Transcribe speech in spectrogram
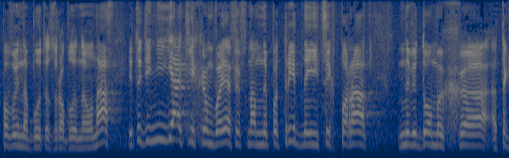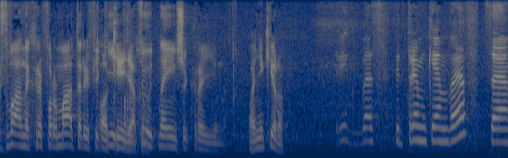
повинно бути зроблено у нас, і тоді ніяких МВФів нам не потрібно, і цих порад невідомих е, так званих реформаторів, які Окей, дякую. працюють на інші країни. Пані Кіро. Рік без підтримки МВФ це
